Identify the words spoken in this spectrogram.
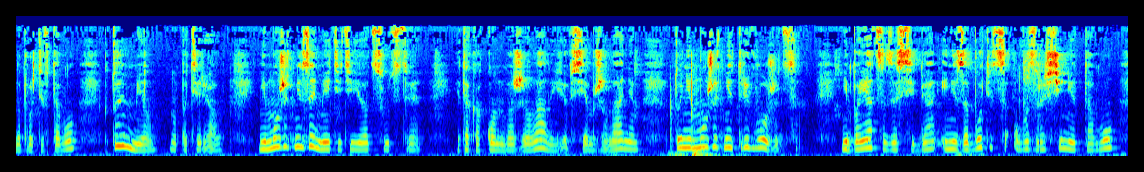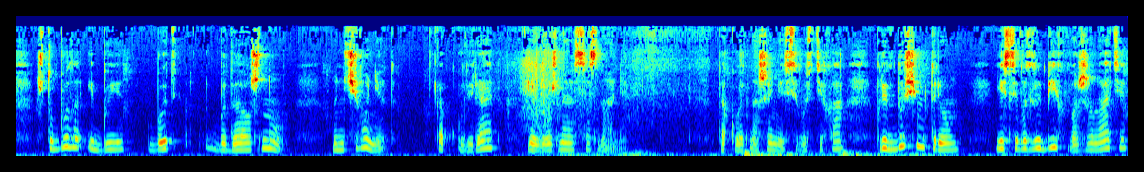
Напротив того, кто имел, но потерял, не может не заметить ее отсутствие, и так как он возжелал ее всем желанием, то не может не тревожиться, не бояться за себя и не заботиться о возвращении того, что было и бы, быть бы должно, но ничего нет – как уверяет неложное сознание. Такое отношение всего стиха к предыдущим трем, если возлюбих возжелате,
